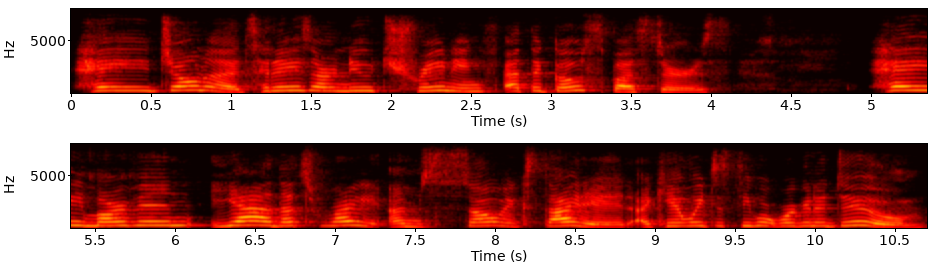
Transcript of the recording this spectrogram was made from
Hey, Jonah, today's our new training at the Ghostbusters. Hey, Marvin. Yeah, that's right. I'm so excited. I can't wait to see what we're going to do.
